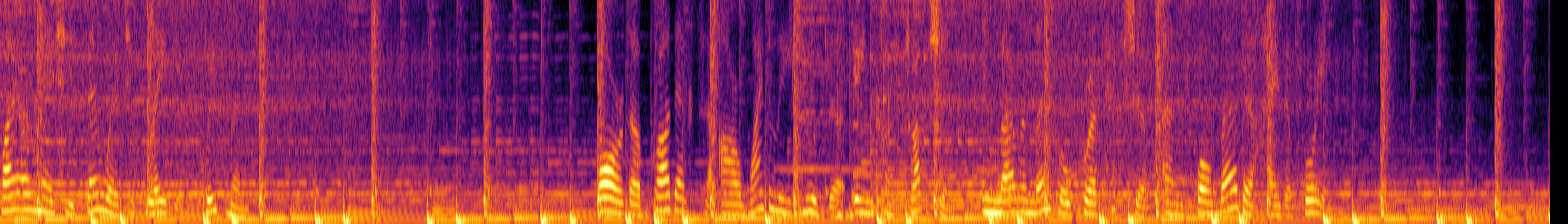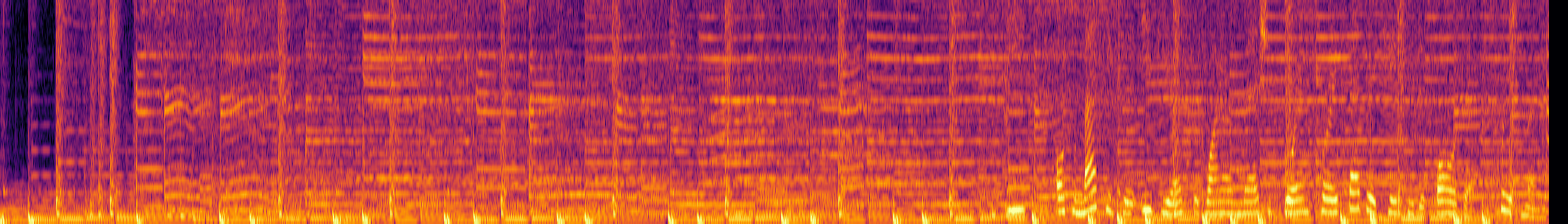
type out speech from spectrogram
wire mesh sandwich plate equipment. All the products are widely used in construction, environmental protection, and formaldehyde-free. Automatic EPS wire mesh frame prefabricated board equipment.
